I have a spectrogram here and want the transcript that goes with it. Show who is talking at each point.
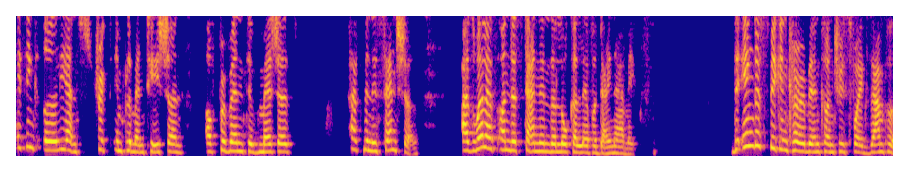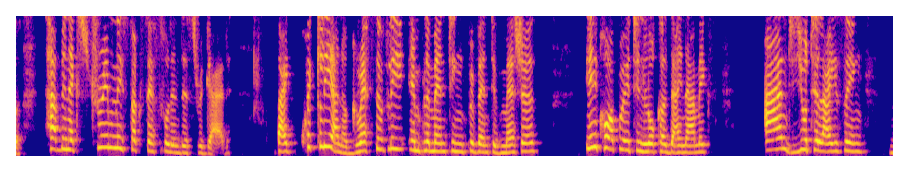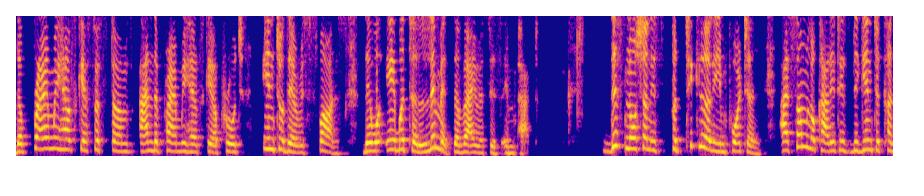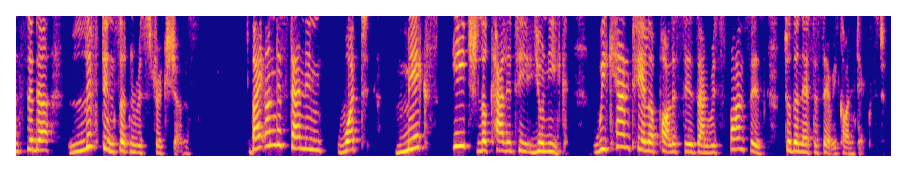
Speaker 1: I think early and strict implementation of preventive measures has been essential, as well as understanding the local level dynamics. The English speaking Caribbean countries, for example, have been extremely successful in this regard by quickly and aggressively implementing preventive measures, incorporating local dynamics, and utilizing the primary healthcare systems and the primary healthcare approach into their response, they were able to limit the virus's impact. This notion is particularly important as some localities begin to consider lifting certain restrictions. By understanding what makes each locality unique, we can tailor policies and responses to the necessary context.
